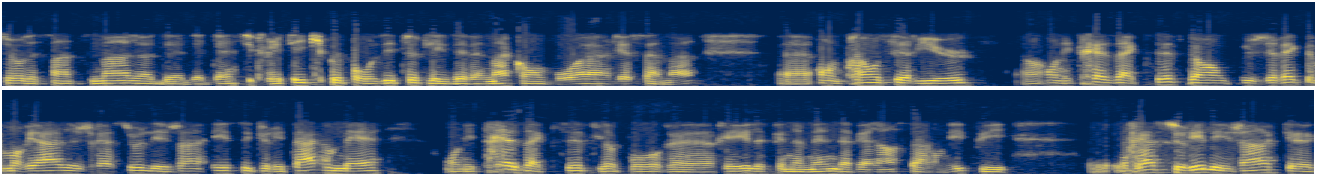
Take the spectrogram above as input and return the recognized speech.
sur le sentiment d'insécurité qui peut poser tous les événements qu'on voit récemment. Euh, on le prend au sérieux. On est très actif. Donc, je dirais que Montréal, je rassure les gens, est sécuritaire, mais on est très actif pour euh, régler le phénomène de la violence armée, puis euh, rassurer les gens que,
